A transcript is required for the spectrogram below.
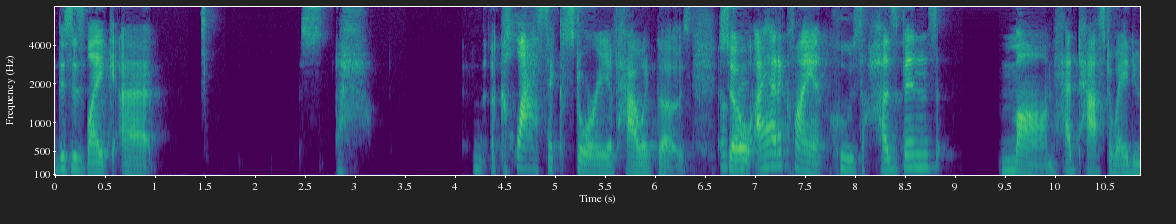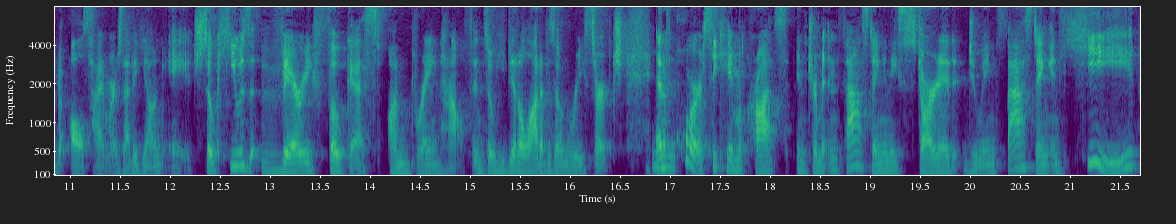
this is like, uh, a classic story of how it goes. Okay. So I had a client whose husband's mom had passed away due to Alzheimer's at a young age. So he was very focused on brain health. And so he did a lot of his own research. Mm-hmm. And of mm-hmm. course, he came across intermittent fasting and he started doing fasting and he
